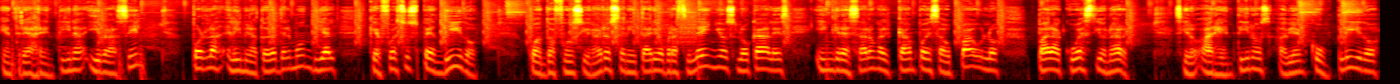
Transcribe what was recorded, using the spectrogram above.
entre Argentina y Brasil por las eliminatorias del Mundial que fue suspendido cuando funcionarios sanitarios brasileños locales ingresaron al campo en Sao Paulo para cuestionar si los argentinos habían cumplido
